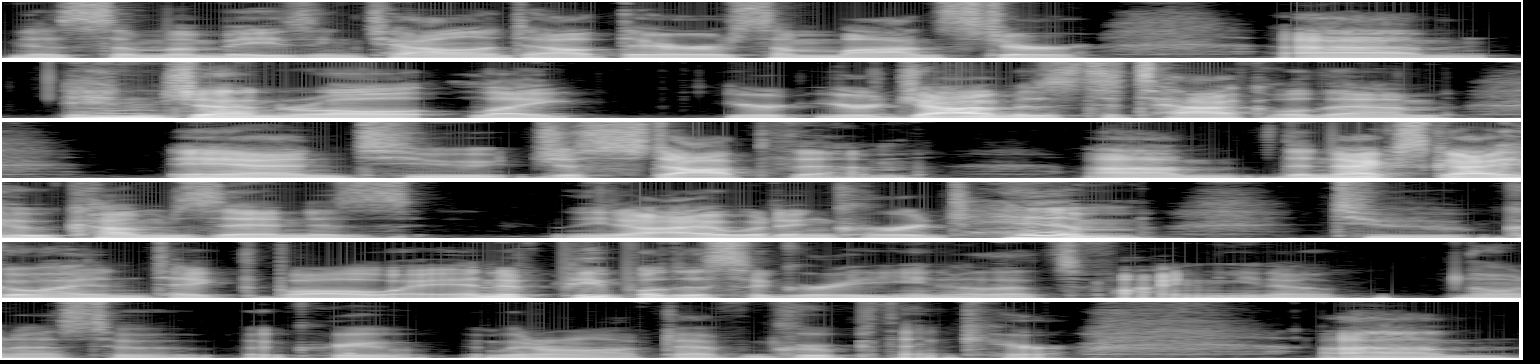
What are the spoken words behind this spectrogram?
you know some amazing talent out there or some monster, um, in general, like your your job is to tackle them and to just stop them. Um, the next guy who comes in is, you know, I would encourage him to go ahead and take the ball away. And if people disagree, you know, that's fine. You know, no one has to agree. We don't have to have groupthink here. Um,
